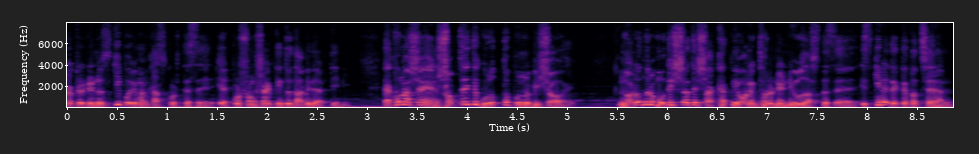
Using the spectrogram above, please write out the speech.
ডক্টর ইউনুস কি পরিমাণ কাজ করতেছে? এর প্রশংসার কিন্তু দাবিদার তিনি। এখন আসেন সবচাইতে গুরুত্বপূর্ণ বিষয়। নরেন্দ্র মোদীর সাথে সাক্ষাৎ নিয়ে অনেক ধরনের নিউজ আসতেছে। স্ক্রিনে দেখতে পাচ্ছেন,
